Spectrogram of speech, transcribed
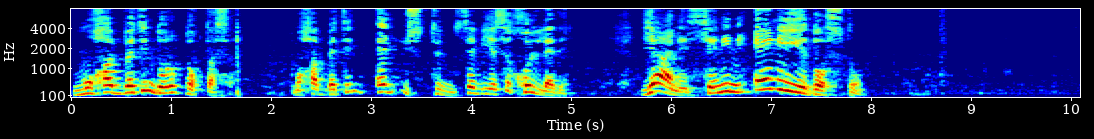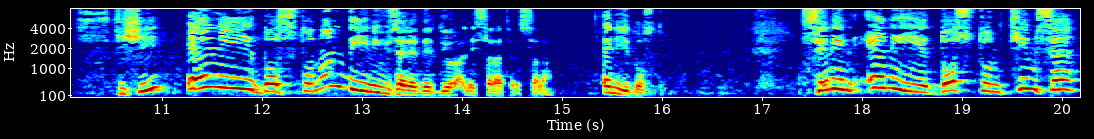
muhabbetin doruk noktası. Muhabbetin en üstün seviyesi hulledir. Yani senin en iyi dostun Kişi en iyi dostunun dini üzeredir diyor aleyhissalatü vesselam. En iyi dostun. Senin en iyi dostun kimse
